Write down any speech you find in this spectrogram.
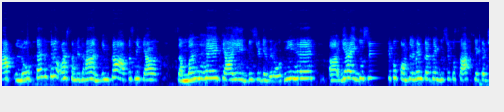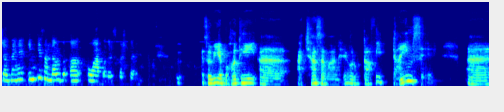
आप लोकतंत्र और संविधान, इनका आपस में क्या संबंध है? क्या ये एक दूसरे के विरोधी हैं? या एक दूसरे को कॉम्प्लीमेंट करते हैं एक दूसरे को साथ लेकर चलते हैं इनके संदर्भ को आप अगर स्पष्ट करें। सर ये बहुत ही आ, अच्छा सवाल है और काफ़ी टाइम से आ,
